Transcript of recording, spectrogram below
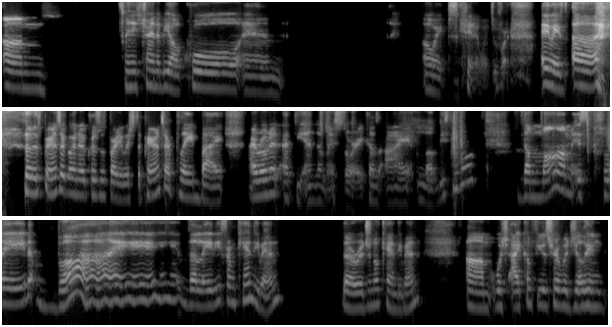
Um, and he's trying to be all cool and oh wait, just kidding, I went too far. Anyways, uh, so his parents are going to a Christmas party, which the parents are played by. I wrote it at the end of my story because I love these people. The mom is played by the lady from Candyman, the original Candyman, um, which I confuse her with Gillian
